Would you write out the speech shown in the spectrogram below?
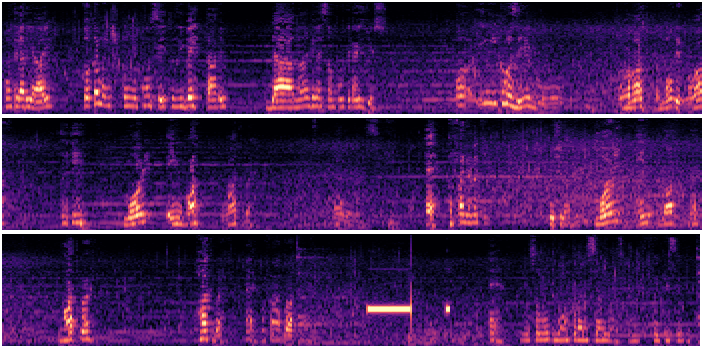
contrariai totalmente com o conceito libertário da não agressão por trás disso. Inclusive, More, More in what, what, é, tô falhando aqui. Continua. More in what? Hotbar. Hotbar. É, vou falar Hotbar. É, não sou muito bom pronunciando como foi percebido.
